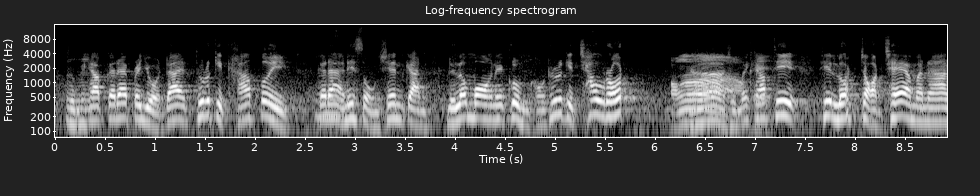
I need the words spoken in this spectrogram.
ๆถูกไหมครับก็ได้ประโยชน์ได้ธุรกิจค้าปลีกก็ได้อันนี้ส่งส์เช่นกัน หรือเรามองในกลุ่มของธุรกิจเช่ารถอ๋ออ่า ถูกไหมครับโอเคที่ที่รถจอดแช่มานาน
